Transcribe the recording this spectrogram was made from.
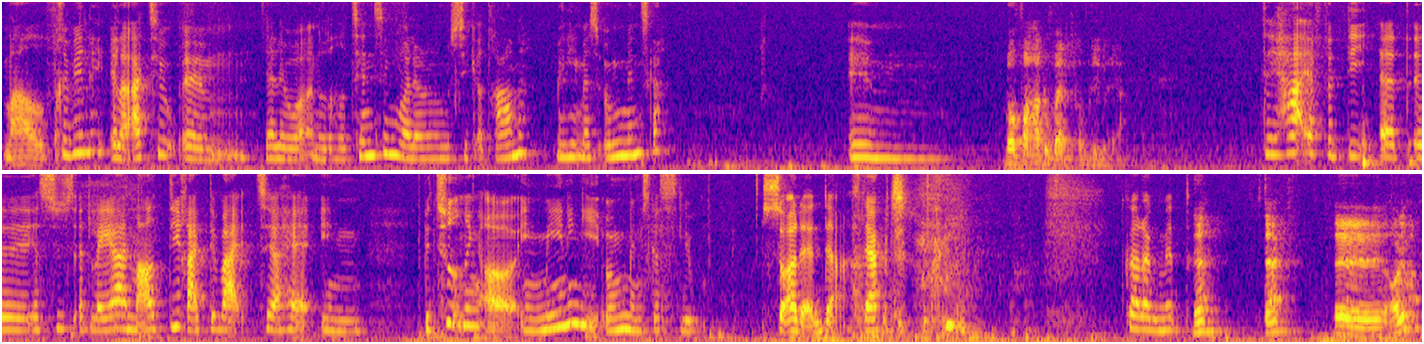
meget frivillig eller aktiv. Øhm, jeg laver noget, der hedder Tensing, hvor jeg laver noget musik og drama med en hel masse unge mennesker. Øhm, Hvorfor har du valgt at blive lærer? Det har jeg, fordi at øh, jeg synes, at lærer er en meget direkte vej til at have en betydning og en mening i unge menneskers liv. Sådan der. Stærkt. Godt argument. Ja, stærkt. Øh, Oliver,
